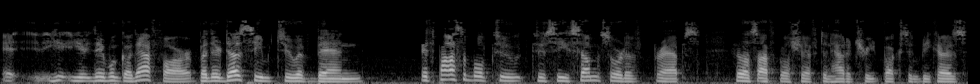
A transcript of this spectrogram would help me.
it, he, he, they won't go that far, but there does seem to have been. It's possible to to see some sort of perhaps philosophical shift in how to treat Buxton because.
